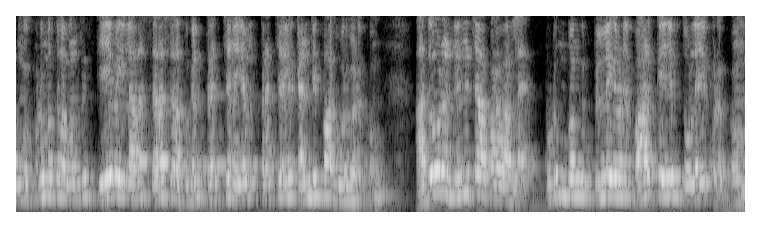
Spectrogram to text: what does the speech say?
உங்க குடும்பத்துல வந்து தேவையில்லாத சிறசிறப்புகள் பிரச்சனைகள் பிரச்சனைகள் கண்டிப்பாக உருவெடுக்கும். அதோட நின்றுட்டா பரவாயில்ல. குடும்பங்கள் பிள்ளைகளுடைய வாழ்க்கையிலும் தொல்லையை கொடுக்கும்.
